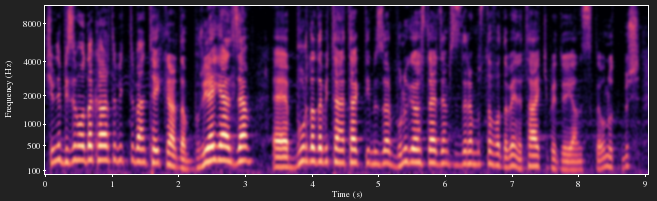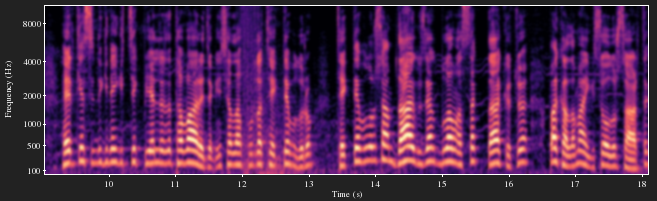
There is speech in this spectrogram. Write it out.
Şimdi bizim oda kartı bitti. Ben tekrardan buraya geleceğim. Ee, burada da bir tane taktiğimiz var. Bunu göstereceğim sizlere. Mustafa da beni takip ediyor yanlışlıkla unutmuş. Herkes şimdi yine gidecek bir yerlerde tava arayacak. İnşallah burada tekte bulurum. Tekte bulursam daha güzel bulamazsak daha kötü. Bakalım hangisi olursa artık.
